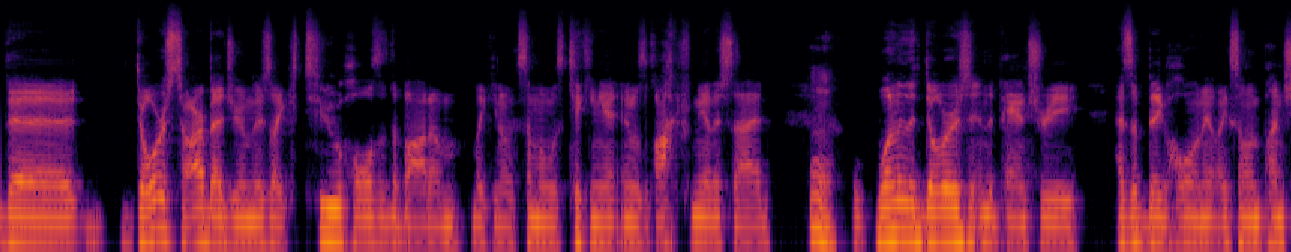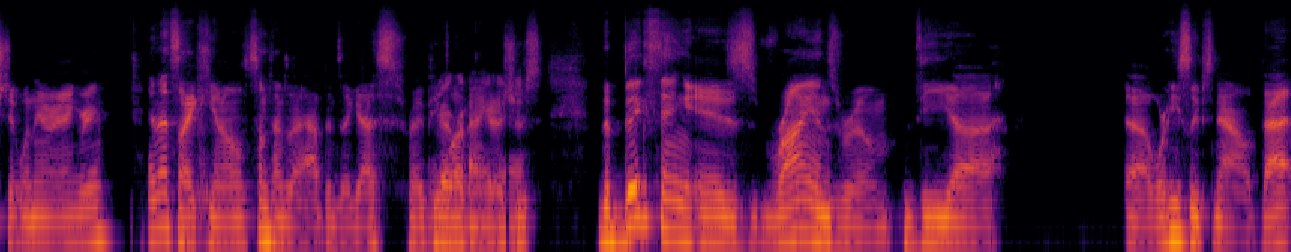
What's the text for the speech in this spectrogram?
the doors to our bedroom there's like two holes at the bottom, like you know someone was kicking it and it was locked from the other side. Hmm. One of the doors in the pantry has a big hole in it, like someone punched it when they were angry. And that's like, you know, sometimes that happens, I guess, right? People You're have right, anger yeah. issues. The big thing is Ryan's room, the uh uh where he sleeps now. That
